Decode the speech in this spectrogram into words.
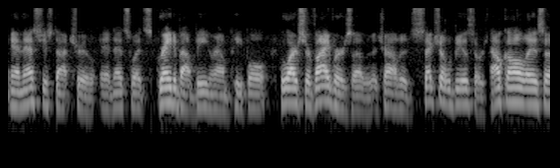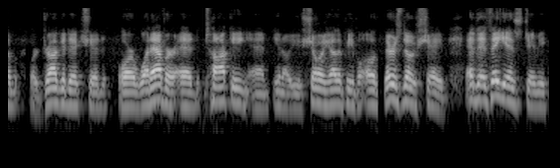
And that's just not true. And that's what's great about being around people who are survivors of childhood sexual abuse or alcoholism or drug addiction or whatever, and talking and, you know, you showing other people, oh, there's no shame. And the thing is, Jamie,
